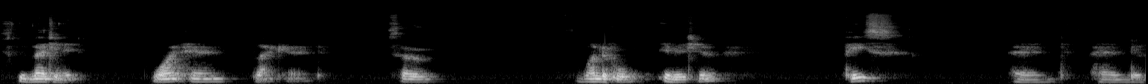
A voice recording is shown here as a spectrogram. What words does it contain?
Just imagine it. White hand, black hand. So, wonderful image, yeah? Peace and hand of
